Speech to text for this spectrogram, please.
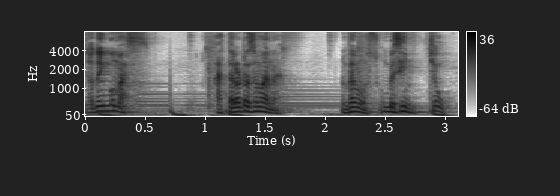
No tengo más. Hasta la otra semana. Nos vemos. Un besín. Chau.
